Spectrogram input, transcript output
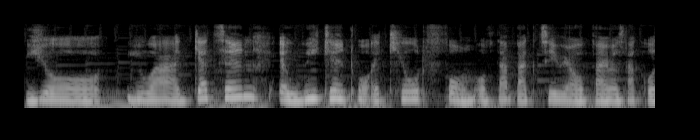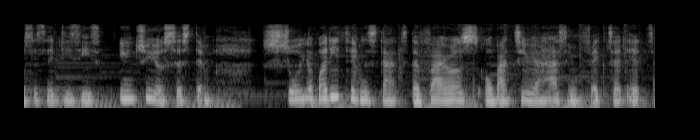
you're you are getting a weakened or a killed form of that bacteria or virus that causes a disease into your system. So your body thinks that the virus or bacteria has infected it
